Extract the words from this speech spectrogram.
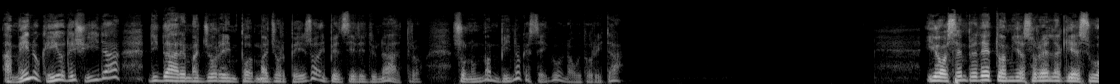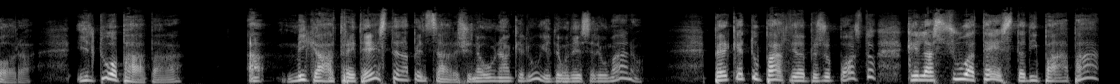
a meno che io decida di dare maggiore, maggior peso ai pensieri di un altro. Sono un bambino che segue un'autorità. Io ho sempre detto a mia sorella che è suora, il tuo papa ha, mica ha tre teste da pensare, ce n'è una anche lui e deve essere umano. Perché tu parti dal presupposto che la sua testa di papa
